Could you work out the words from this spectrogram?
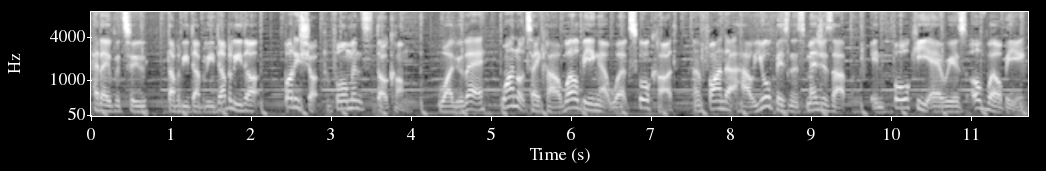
head over to www.bodyshotperformance.com. While you're there, why not take our Wellbeing at Work scorecard and find out how your business measures up in four key areas of well-being:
